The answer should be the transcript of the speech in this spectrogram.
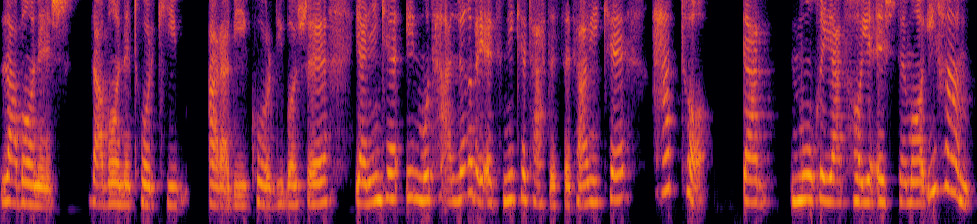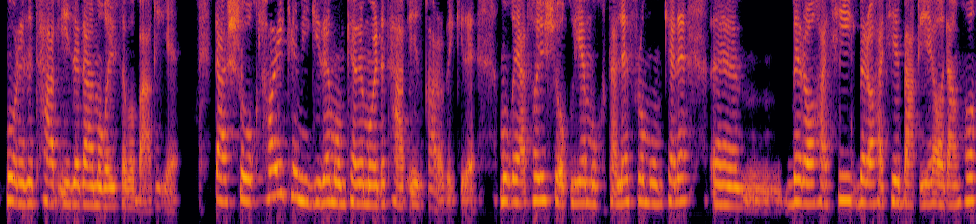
زبانش زبان ترکی عربی کردی باشه. یعنی اینکه این متعلق به اتنیک تحت ستمی که حتی در موقعیت های اجتماعی هم مورد تبعیض در مقایسه با بقیه. در شغل هایی که می‌گیره ممکنه مورد تبعیض قرار بگیره. موقعیت های شغلی مختلف رو ممکنه به راحتی به راحتی بقیه آدم ها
